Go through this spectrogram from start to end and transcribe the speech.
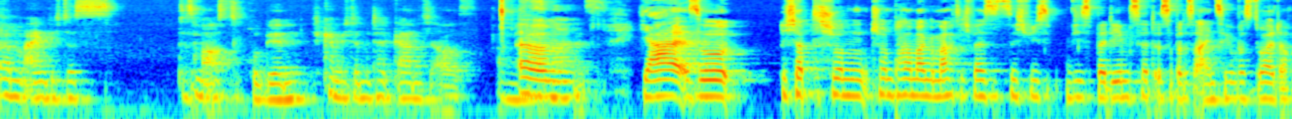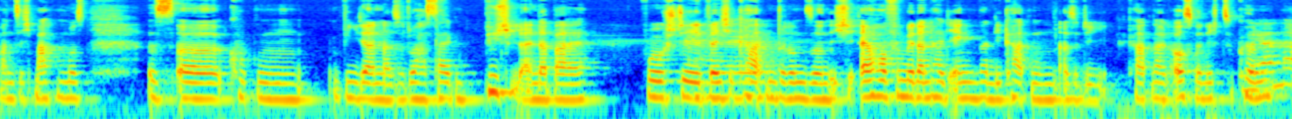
ähm, eigentlich das, das mal auszuprobieren. Ich kenne mich damit halt gar nicht aus. Ähm. Ja, also ich habe das schon, schon ein paar Mal gemacht. Ich weiß jetzt nicht, wie es- bei dem Set ist, aber das Einzige, was du halt auch an sich machen musst, ist äh, gucken, wie dann, also du hast halt ein Büchlein dabei, wo steht, welche Geil. Karten drin sind. Ich erhoffe mir dann halt irgendwann die Karten, also die Karten halt auswendig zu können. Ja, nein.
